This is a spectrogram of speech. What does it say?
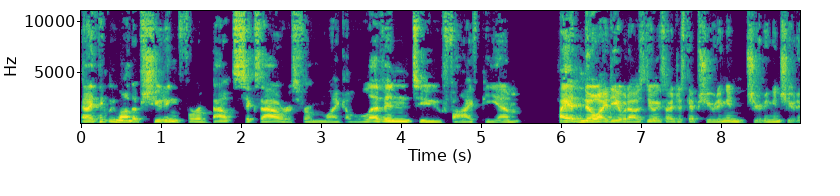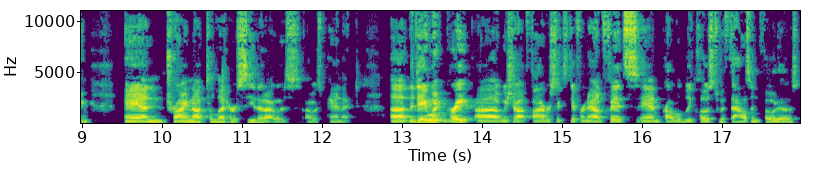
And I think we wound up shooting for about six hours from like 11 to 5 p.m. I had no idea what I was doing. So I just kept shooting and shooting and shooting and trying not to let her see that I was, I was panicked. Uh, the day went great. Uh, we shot five or six different outfits and probably close to a thousand photos.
